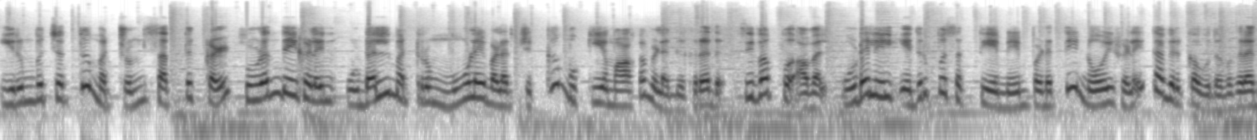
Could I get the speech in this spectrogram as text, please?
இரும்புச்சத்து மற்றும் சத்துக்கள் குழந்தைகளின் உடல் மற்றும் மூளை வளர்ச்சிக்கு முக்கியமாக விளங்குகிறது. சிவப்பு அவல் உடலில் எதிர்ப்பு சக்தியை மேம்படுத்தி நோய்களை தவிர்க்க உதவுகிறது.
